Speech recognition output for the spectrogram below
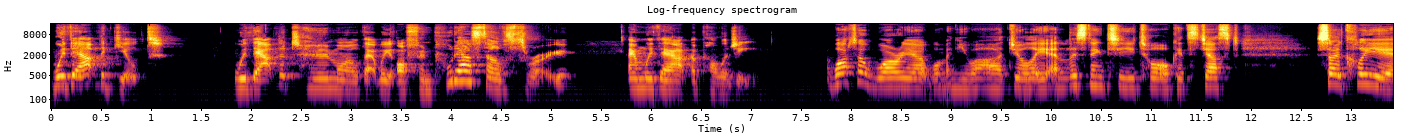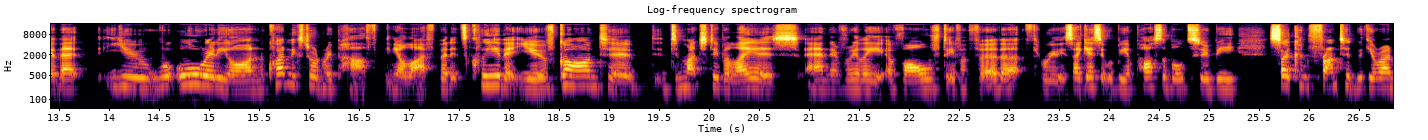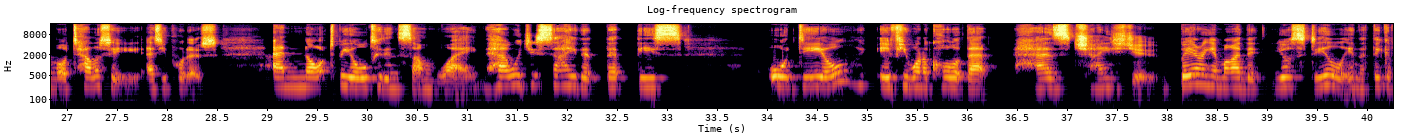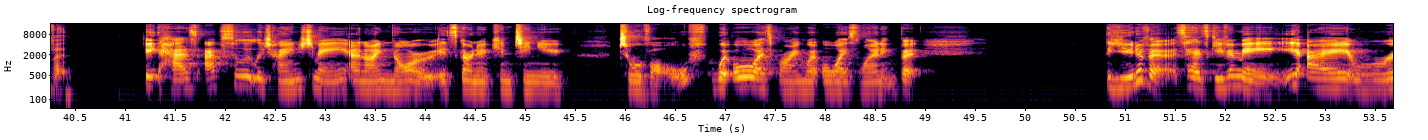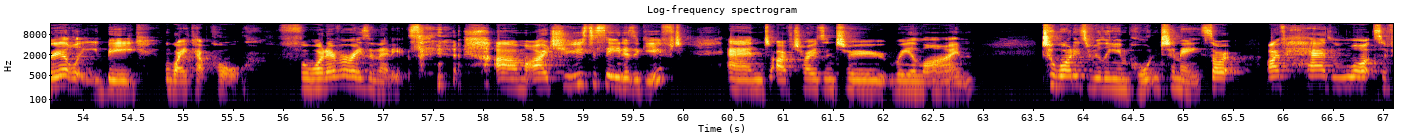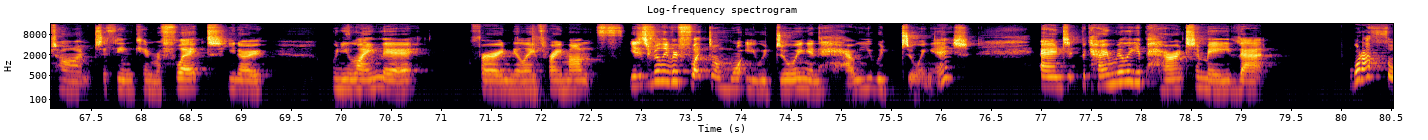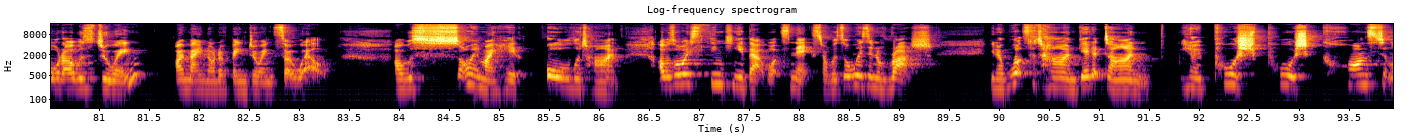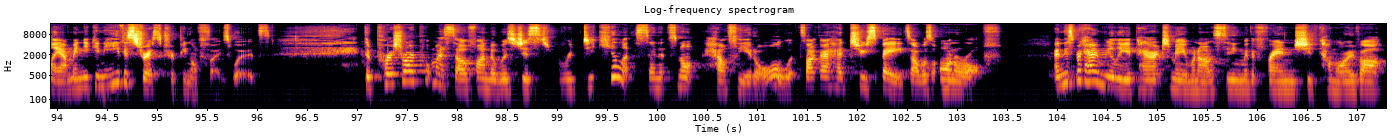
without the guilt, without the turmoil that we often put ourselves through, and without apology. What a warrior woman you are, Julie. And listening to you talk, it's just so clear that you were already on quite an extraordinary path in your life, but it's clear that you've gone to, to much deeper layers and have really evolved even further through this. I guess it would be impossible to be so confronted with your own mortality, as you put it, and not be altered in some way. How would you say that that this ordeal, if you want to call it that, has changed you, bearing in mind that you're still in the thick of it? It has absolutely changed me, and I know it's going to continue to evolve. We're always growing, we're always learning, but the universe has given me a really big wake up call for whatever reason that is. um, I choose to see it as a gift, and I've chosen to realign to what is really important to me. So I've had lots of time to think and reflect. You know, when you're laying there for nearly three months, you just really reflect on what you were doing and how you were doing it. And it became really apparent to me that what I thought I was doing, I may not have been doing so well. I was so in my head all the time. I was always thinking about what's next. I was always in a rush. You know, what's the time? Get it done. You know, push, push constantly. I mean, you can hear the stress tripping off those words. The pressure I put myself under was just ridiculous and it's not healthy at all. It's like I had two speeds, I was on or off. And this became really apparent to me when I was sitting with a friend. She'd come over,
